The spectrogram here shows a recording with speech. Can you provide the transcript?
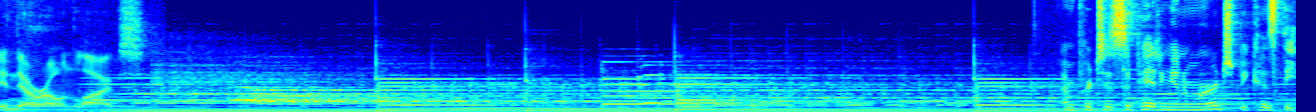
in their own lives. I'm participating in Emerge because the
